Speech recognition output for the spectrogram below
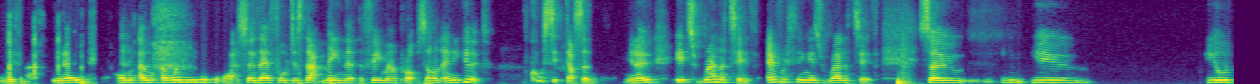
with that? You know, and, and, and when you look at that, so therefore, does that mean that the female props aren't any good? Of course, it doesn't you know it's relative. Everything is relative. So you, you you're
